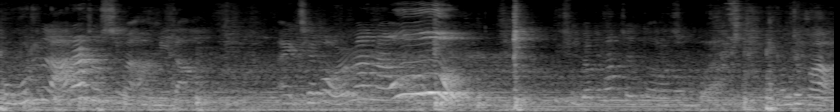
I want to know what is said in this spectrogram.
어, 우리를 알아줬으면 합니다. 아니 제가 얼마나 오 지금 몇 번째 떨어진 거야? 먼저 가.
